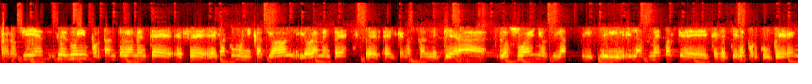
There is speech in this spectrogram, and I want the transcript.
pero sí es, es muy importante obviamente ese, esa comunicación y obviamente el, el que nos transmitiera los sueños y las, y, y- y las metas que, que se tiene por cumplir en,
